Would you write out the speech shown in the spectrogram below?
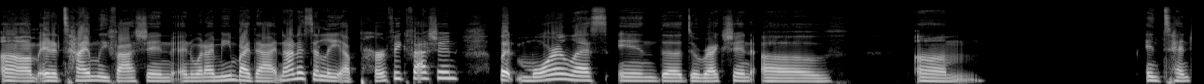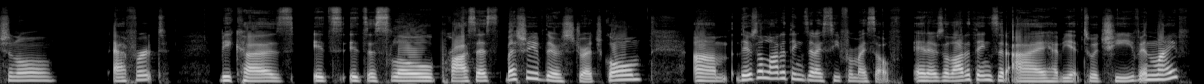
um, in a timely fashion. And what I mean by that, not necessarily a perfect fashion, but more or less in the direction of um, intentional effort because it's it's a slow process especially if there's a stretch goal um, there's a lot of things that I see for myself, and there's a lot of things that I have yet to achieve in life,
